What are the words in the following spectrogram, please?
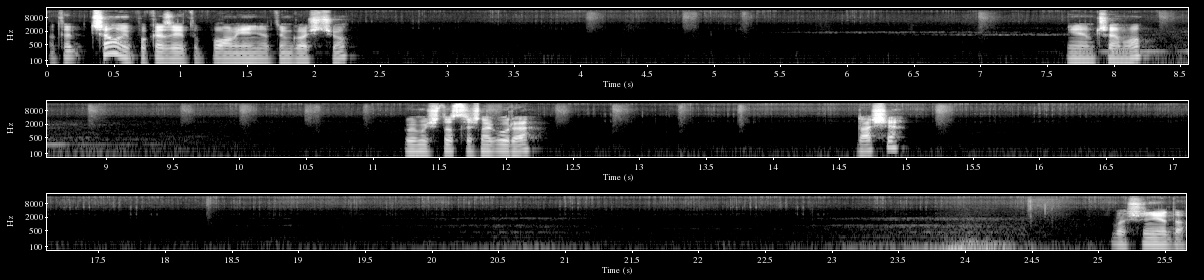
A ten, czemu mi pokazuje tu płomień na tym gościu? Nie wiem czemu. Próbujemy się dostać na górę. Da się? Chyba się nie da.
